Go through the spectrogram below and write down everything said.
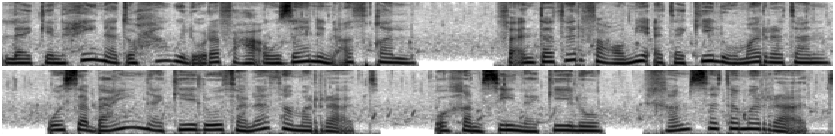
لكن حين تحاول رفع أوزان أثقل فأنت ترفع مئة كيلو مرة وسبعين كيلو ثلاث مرات وخمسين كيلو خمسة مرات.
